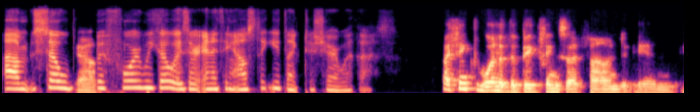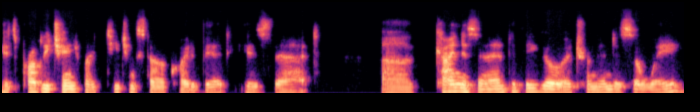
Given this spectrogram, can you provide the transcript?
Um, so yeah. before we go, is there anything else that you'd like to share with us? I think one of the big things I've found in it's probably changed my teaching style quite a bit is that uh, kindness and empathy go a tremendous way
